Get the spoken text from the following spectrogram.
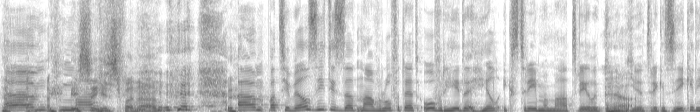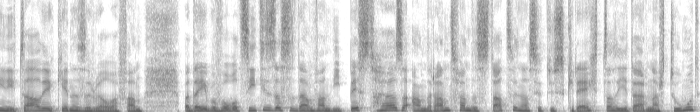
Ehm, Is er maar, iets van aan? ehm, wat je wel ziet, is dat na verloop van tijd overheden heel extreme maatregelen kunnen Ja. beginnen trekken. Zeker in Italië kennen ze er wel wat van. Wat dat je bijvoorbeeld ziet, is dat ze dan van die pesthuizen aan de rand van de stad, en als je het dus krijgt, dat je daar naartoe moet,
